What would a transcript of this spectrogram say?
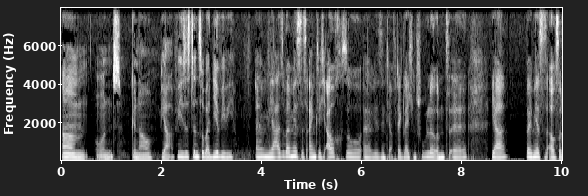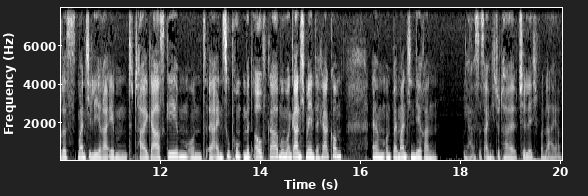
Ähm, und genau, ja, wie ist es denn so bei dir, Vivi? Ähm, ja, also bei mir ist es eigentlich auch so, äh, wir sind ja auf der gleichen Schule und äh, ja, bei mir ist es auch so, dass manche Lehrer eben total Gas geben und äh, einen zupumpen mit Aufgaben und man gar nicht mehr hinterherkommt. Ähm, und bei manchen Lehrern, ja, ist es eigentlich total chillig, von daher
